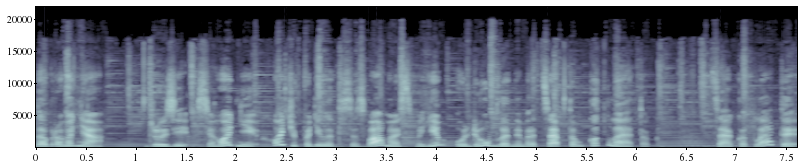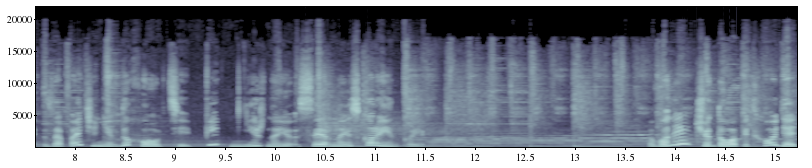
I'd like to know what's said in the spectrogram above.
доброго дня! Друзі, сьогодні хочу поділитися з вами своїм улюбленим рецептом котлеток. Це котлети, запечені в духовці під ніжною сирною скоринкою. Вони чудово підходять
